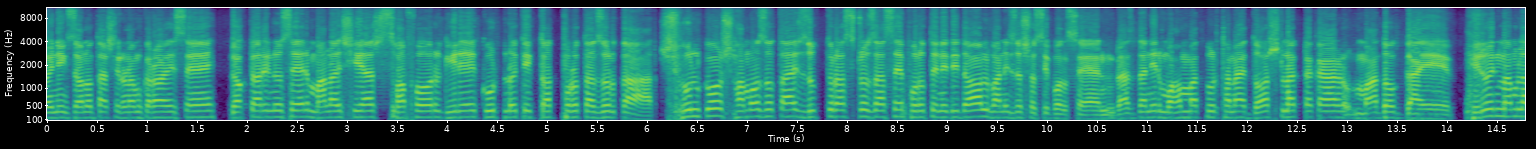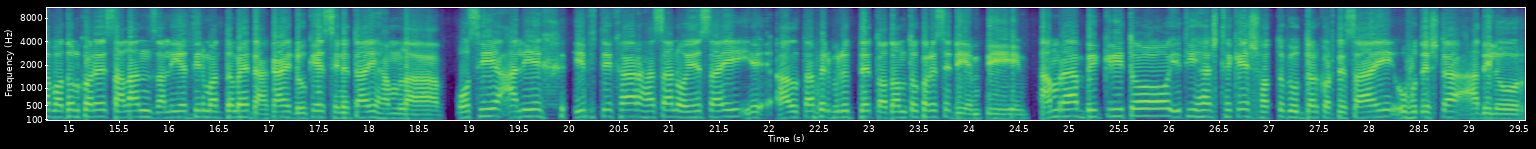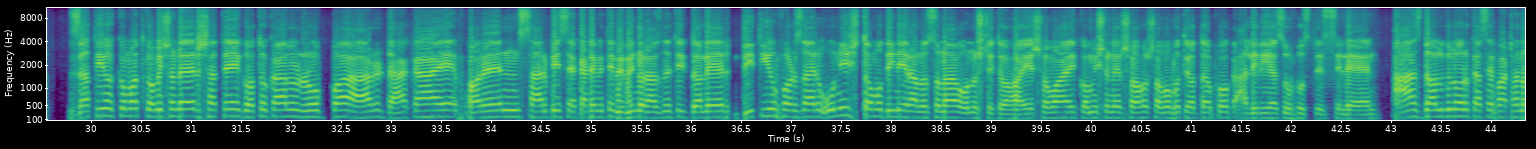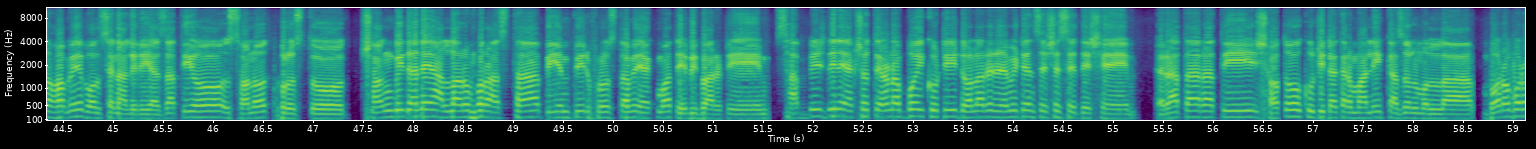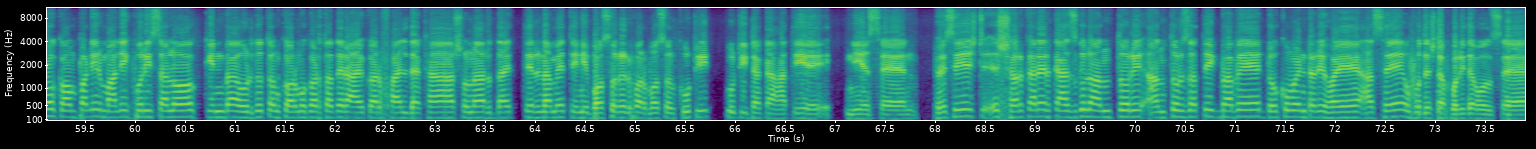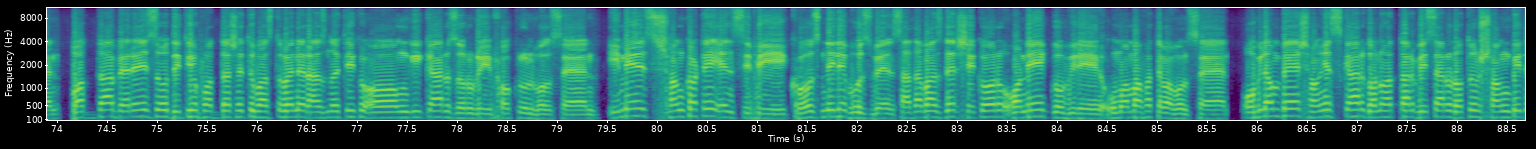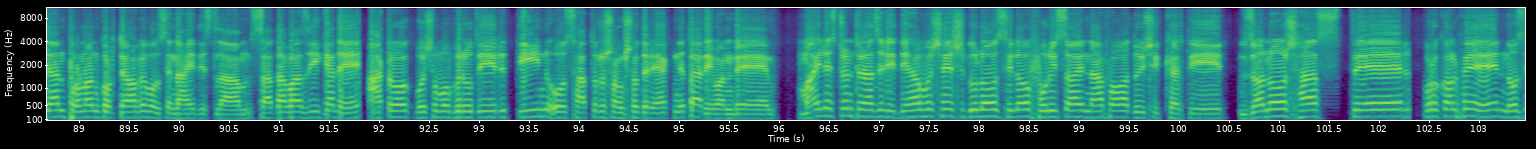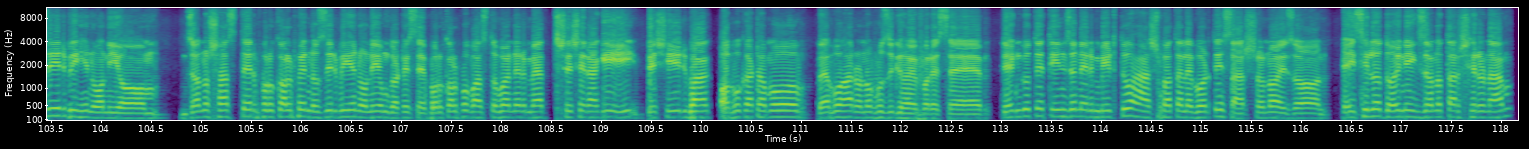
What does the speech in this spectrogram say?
দৈনিক জনতা শিরোনাম করা হয়েছে। ডক্টর ইনুসের মালয়েশিয়া সফর ঘিরে কূটনৈতিক তৎপরতা জোরদার। শুল্ক সমঝোতায় যুক্তরাষ্ট্র যাচ্ছে প্রতিনিধি দল, বাণিজ্য সচিব বলছেন। রাজধানীর মোহাম্মদপুর থানায় দশ লাখ টাকার মাদক গায়েব। হিরোইন মামলা বদল করে চালান জালিয়াতির মাধ্যমে ঢাকায় ঢুকে সিনেতাই হামলা। ওসি আলী ইফতিখার হাসান ওএসআই আলতাফের বিরুদ্ধে তদন্ত করেছে ডিএমপি। আমরা বিকৃত ইতিহাস থেকে সত্যকে উদ্ধার করতে চাই, উপদেষ্টা আদিলুর। জাতীয় ঐক্যমত কমিশনের সাথে গতকাল রোববার ঢাকায় ফরেন সার্ভিস একাডেমিতে বিভিন্ন রাজনৈতিক দলের দ্বিতীয় পর্যায়ের উনিশতম দিনের আলোচনা অনুষ্ঠিত হয়। এ সময় কমিশনের সহ সভাপতি অধ্যাপক আলী রিয়াজ উপস্থিত ছিলেন। আজ দলগুলোর কাছে পাঠানো হবে, বলছেন আলী রিয়াজ, জাতীয় সনদ প্রস্তুত। সংবিধানে আল্লাহর উপর আস্থা, বিএনপির প্রস্তাবে একমত এবি পার্টি। ছাব্বিশ দিনে একশো তিরানব্বই কোটি ডলারের রেমিটেন্স এসেছে দেশে। রাতারাতি শত কোটি টাকার মালিক কাজল মোল্লা। বড় বড় কোম্পানির মালিক পরিচালক কিংবা ঊর্ধ্বতন কর্মকর্তাদের আয়কর ফাইল দেখা শোনার দায়িত্বের নামে তিনি বছরের পর বছর কোটি কোটি টাকা হাতিয়ে নিয়েছেন। ফেসিস্ট সরকারের কাজগুলো আন্তরি- আন্তর্জাতিকভাবে ডকুমেন্টারি হয়ে আছে, উপদেষ্টা ফরিদা বলছেন। পদ্মা ব্যারেজ ও দ্বিতীয় পদ্মা সেতু বাস্তবায়নে রাজনৈতিক অঙ্গীকার জরুরি, ফখরুল বলছেন। ইমেজ সংকটে এনসিপি, খোঁজ নিলে বুঝবেন সাদাবাজদের শেকড় অনেক গভীরে, উমামা ফাতেমা বলছেন। অবিলম্বে সংস্কার, গণহত্যার বিচার ও নতুন সংবিধান প্রণয়ন করতে হবে বলছেন নাহিদ ইসলাম। সাদাবাজি কালে আটক বৈষম্য বিরোধীর তিন ও ছাত্র সংসদের এক নেতা রিমান্ডে। মাইলস্টোন ট্রাজেডি দেহাবশেষগুলো ছিল পরিচয় না পাওয়া দুই শিক্ষার্থীর। জনস্বাস্থ্যের প্রকল্পে নজিরবিহীন অনিয়ম। জনস্বাস্থ্যের প্রকল্পে নজিরবিহীন অনিয়ম ঘটেছে। প্রকল্প বাস্তবায়নের মেয়াদ শেষের আগেই বেশিরভাগ অবকাঠামো ব্যবহার অনুপযোগী হয়ে পড়েছে। ডেঙ্গুতে তিনজনের মৃত্যু, হাসপাতালে ভর্তি চারশো নয় জন। এই ছিল দৈনিক জনতার শিরোনাম।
